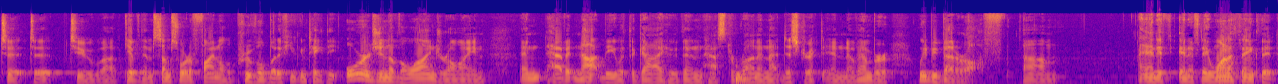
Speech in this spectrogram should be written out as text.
to to to uh, give them some sort of final approval. But if you can take the origin of the line drawing and have it not be with the guy who then has to run in that district in November, we'd be better off. Um, and if, and if they want to think that,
